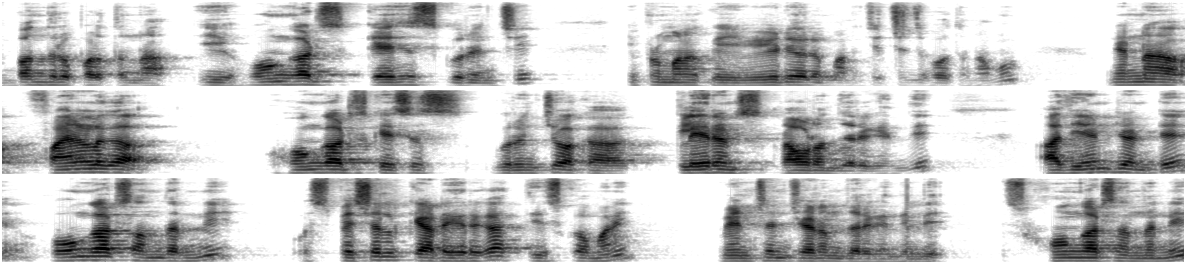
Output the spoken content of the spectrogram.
ఇబ్బందులు పడుతున్న ఈ హోంగార్డ్స్ కేసెస్ గురించి ఇప్పుడు మనకు ఈ వీడియోలో మనం చర్చించబోతున్నాము. నిన్న ఫైనల్గా హోంగార్డ్స్ కేసెస్ గురించి ఒక క్లియరెన్స్ రావడం జరిగింది. అది ఏంటంటే హోంగార్డ్స్ అందరినీ స్పెషల్ కేటగిరీగా తీసుకోమని మెన్షన్ చేయడం జరిగింది. హోంగార్డ్స్ అందరినీ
